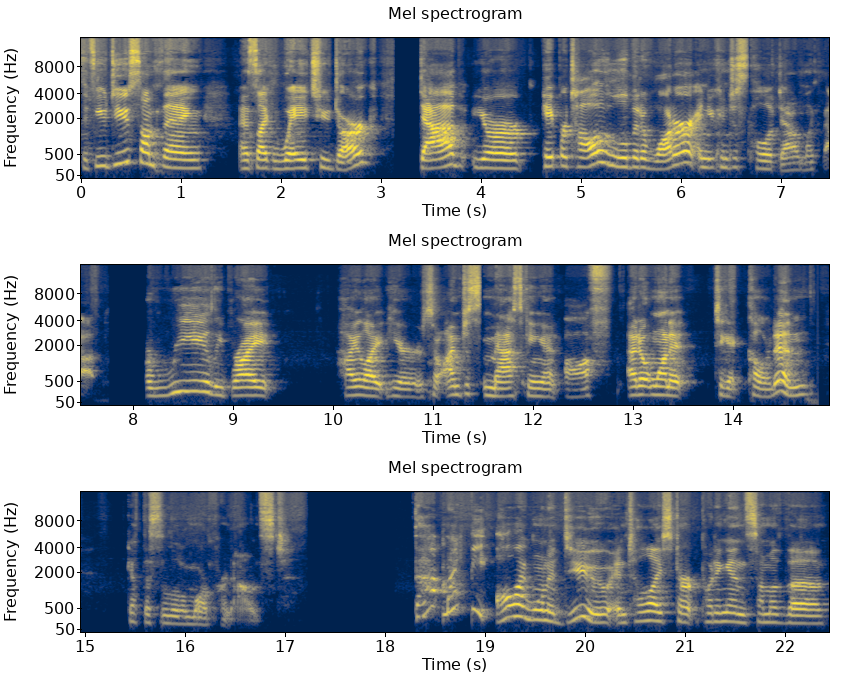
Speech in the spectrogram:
If you do something and it's like way too dark, dab your paper towel with a little bit of water and you can just pull it down like that. A really bright highlight here. So I'm just masking it off. I don't want it to get colored in. Get this a little more pronounced. That might be all I want to do until I start putting in some of the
